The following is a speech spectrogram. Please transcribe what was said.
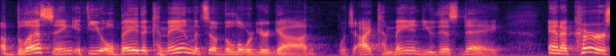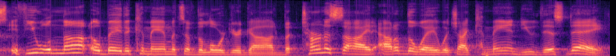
A blessing if you obey the commandments of the Lord your God, which I command you this day, and a curse if you will not obey the commandments of the Lord your God, but turn aside out of the way which I command you this day,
